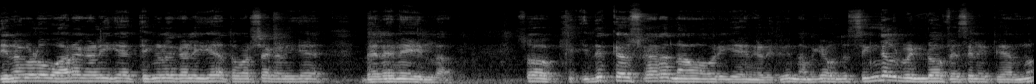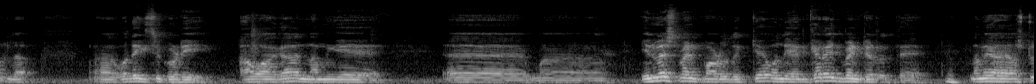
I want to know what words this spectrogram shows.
ದಿನಗಳು, ವಾರಗಳಿಗೆ, ತಿಂಗಳುಗಳಿಗೆ ಅಥವಾ ವರ್ಷಗಳಿಗೆ ಬೆಲೆನೇ ಇಲ್ಲ. ಸೊ ಇದಕ್ಕೋಸ್ಕರ ನಾವು ಅವರಿಗೆ ಏನು ಹೇಳಿದ್ವಿ, ನಮಗೆ ಒಂದು ಸಿಂಗಲ್ ವಿಂಡೋ ಫೆಸಿಲಿಟಿಯನ್ನು ಲ ಒದಗಿಸಿಕೊಡಿ. ಆವಾಗ ನಮಗೆ ಇನ್ವೆಸ್ಟ್ಮೆಂಟ್ ಮಾಡೋದಕ್ಕೆ ಒಂದು ಎನ್ಕರೇಜ್ಮೆಂಟ್ ಇರುತ್ತೆ. ನಮಗೆ ಅಷ್ಟು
